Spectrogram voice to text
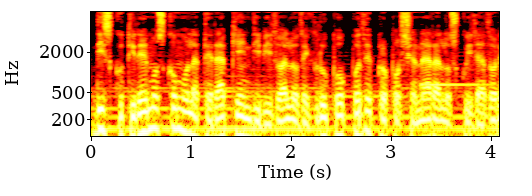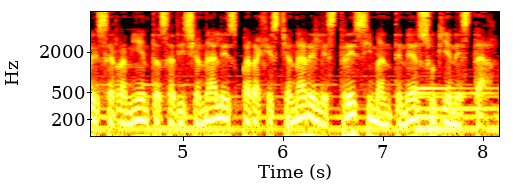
Discutiremos cómo la terapia individual o de grupo puede proporcionar a los cuidadores herramientas adicionales para gestionar el estrés y mantener su bienestar.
